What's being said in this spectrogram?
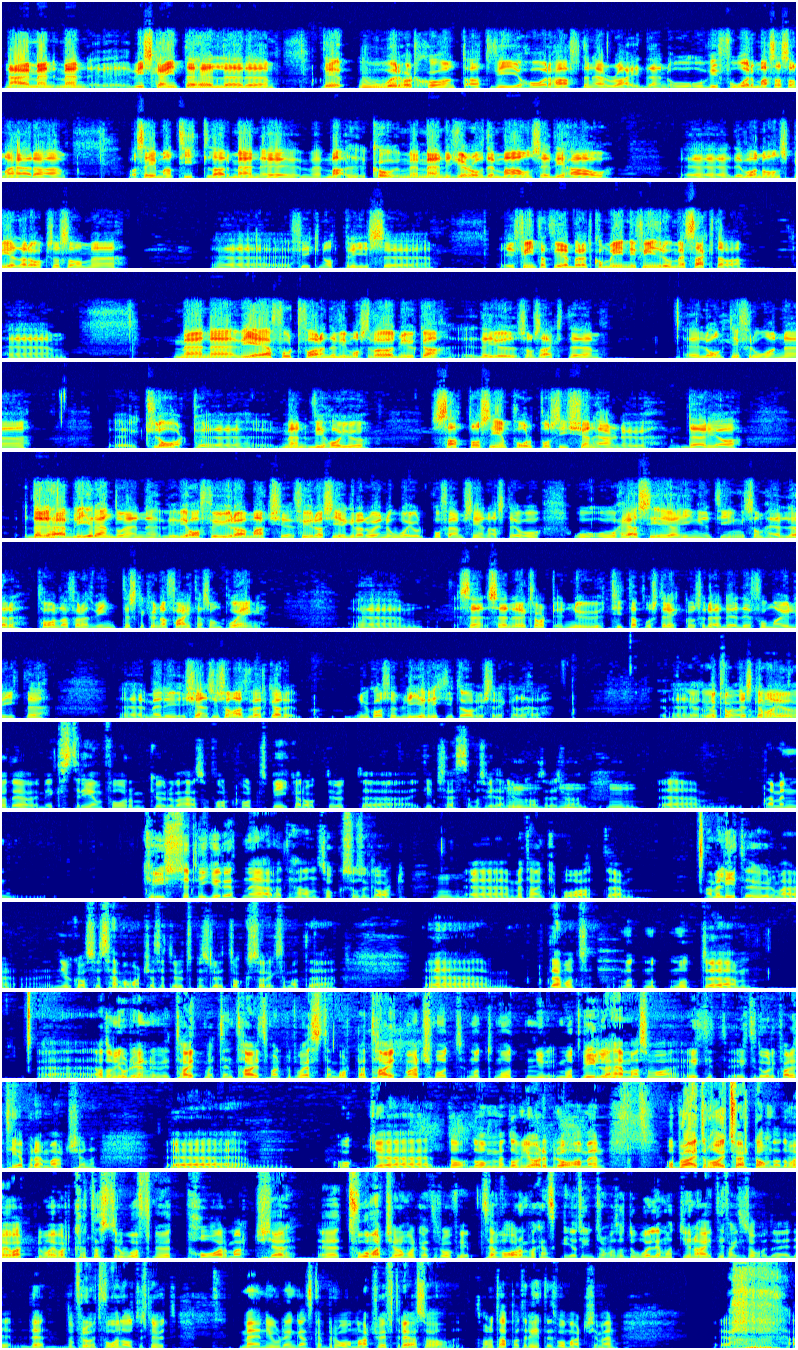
Nej men, men eh, vi ska inte heller det är oerhört skönt att vi har haft den här riden och, och vi får massa sådana här äh, Vad säger man titlar men äh, ma, Manager of the Mounts Eddie Howe Eh, det var någon spelare också som eh, eh, fick något pris. det är fint att vi har börjat komma in i finrummet sakta va. men vi är fortfarande, vi måste vara ödmjuka. Det är ju som sagt långt ifrån Eh, klart. Eh, men vi har ju satt oss i en pole position här nu där jag där det här blir ändå en, vi har fyra matcher, fyra segrar och en oavgjord på fem senaste och, och, och, här ser jag ingenting som heller talar för att vi inte ska kunna fightas om poäng. Um, sen, sen, är det klart, nu titta på streck och sådär, det, det, får man ju lite uh, Men det känns ju som att verkar Newcastle bli riktigt överstreckade här. Jag, jag, det är klart, det ska man ju... Jag tror att det är en extrem formkurva här som folk, folk spikar rakt ut uh, i tips-SM och så vidare, mm, det tror jag. Mm, mm. Um, nej men Krysset ligger rätt nära till hans också såklart. Mm. Uh, med tanke på att um, Ja men lite hur de här Newcastles hemmamatcher sett ut på slutet också liksom att uh, uh, Däremot mot, mot, mot um, Eh, uh, ja, de gjorde ju en tight, en tight match mot Western borta. En tight match mot, mot, mot, mot Villa hemma som var riktigt, riktigt dålig kvalitet på den matchen. Uh, och uh, de, de, de, gör det bra men... Och Brighton har ju tvärtom då. De har ju varit, de har ju varit katastrof nu ett par matcher. två matcher har de varit katastrof i. Sen var de ganska... Jag tyckte inte de var så dåliga mot United faktiskt. De, de, de, de förlorade med 2-0 till slut. Men gjorde en ganska bra match och efter det så har de tappat lite två matcher men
